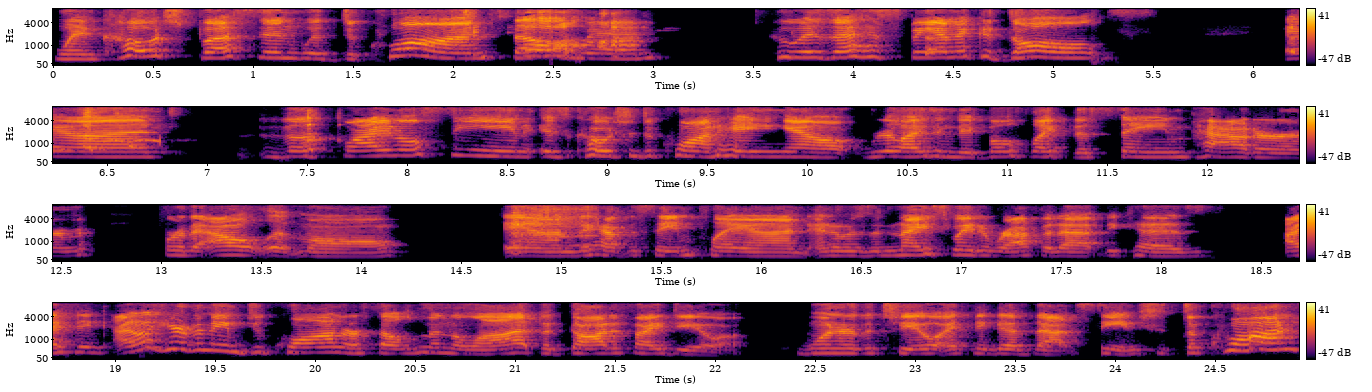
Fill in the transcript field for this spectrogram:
When Coach busts in with Daquan Feldman, who is a Hispanic adult, and the final scene is Coach and Daquan hanging out, realizing they both like the same pattern for the outlet mall and they have the same plan. And it was a nice way to wrap it up because I think I don't hear the name Duquan or Feldman a lot, but God, if I do, one or the two, I think of that scene. She's Daquan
